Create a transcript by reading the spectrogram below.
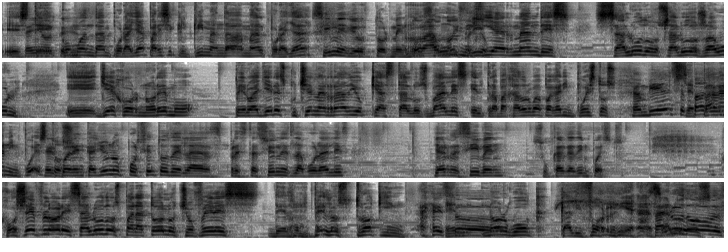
Este, Señor, ¿Cómo andan por allá? Parece que el clima andaba mal por allá. sí medio tormentoso, Raúl ¿no? Frío. Mejía Hernández, saludos, saludos Raúl. Eh, Yehor Noremo, pero ayer escuché en la radio que hasta los vales el trabajador va a pagar impuestos. También se, pagan, impuestos. El 41% de las prestaciones laborales ya reciben su carga de impuestos. José Flores, saludos para todos los choferes de Don Pelos Trucking Eso. en Norwalk, California. Saludos, Saludos.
